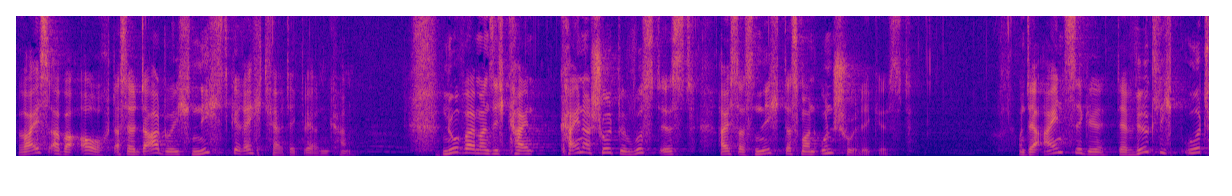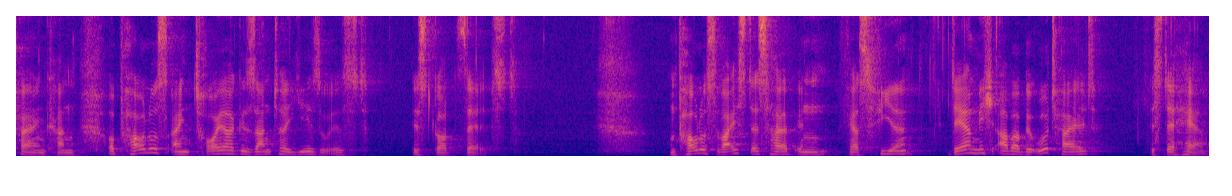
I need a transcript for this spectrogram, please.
weiß aber auch, dass er dadurch nicht gerechtfertigt werden kann. Nur weil man sich kein, keiner Schuld bewusst ist, heißt das nicht, dass man unschuldig ist. Und der Einzige, der wirklich beurteilen kann, ob Paulus ein treuer Gesandter Jesu ist, ist Gott selbst. Und Paulus weiß deshalb in Vers 4, der mich aber beurteilt, ist der Herr.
